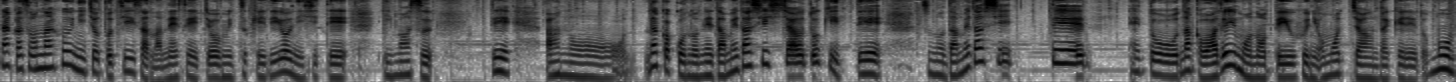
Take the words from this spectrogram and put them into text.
なんかそんな風にちょっと小さなね成長を見つけるようにしています。であのなんかこのねダメ出ししちゃう時ってそのダメ出しってえっと、なんか悪いものっていうふうに思っちゃうんだけれども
